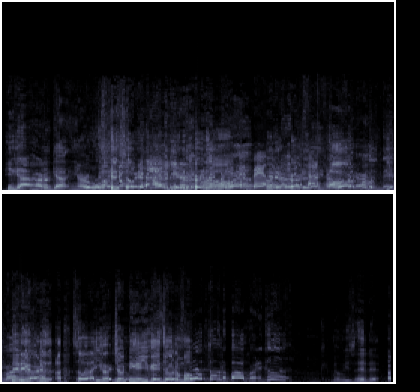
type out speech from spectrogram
he got hurt. He got he hurt. so, yeah, he hurt his arm. Did he hurt his arm? Did he hurt his? So you hurt your knee and you can't throw no more. Still throwing the ball pretty good. Remember you said that.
